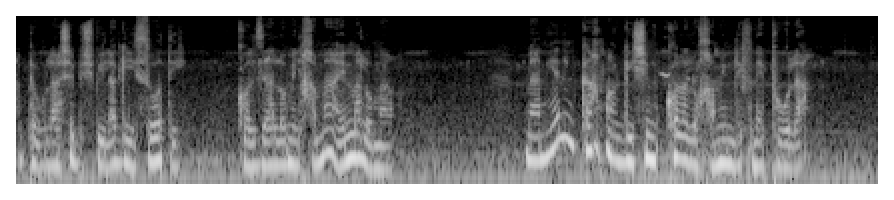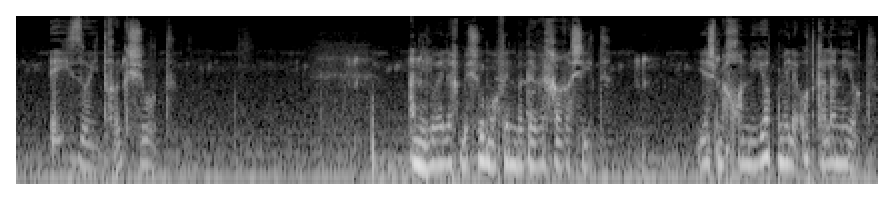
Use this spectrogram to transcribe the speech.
הפעולה שבשבילה גייסו אותי. כל זה הלא מלחמה, אין מה לומר. מעניין אם כך מרגישים כל הלוחמים לפני פעולה. איזו התרגשות. אני לא אלך בשום אופן בדרך הראשית. יש מכוניות מלאות כלניות.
